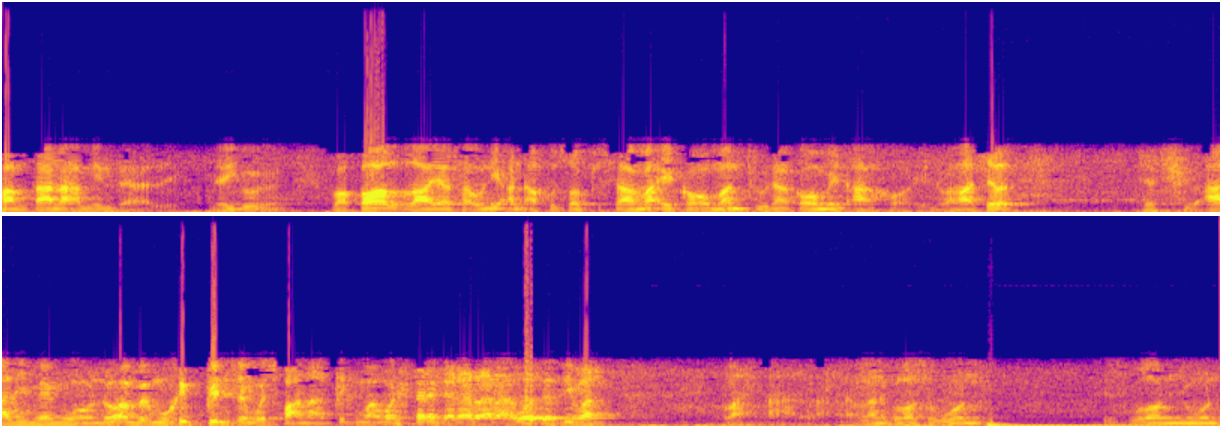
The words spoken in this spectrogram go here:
famtana amin dzalik. Ya iku wa qala la yasauni an akhusa bisama qauman duna qaumin akharin. Walhasil jadi alime ngono ambek muhibin sing wis fanatik mawon gara-gara rarawuh dadi mas masalah. Lan kula suwun Wis kula nyuwun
